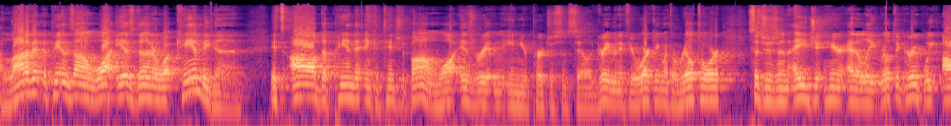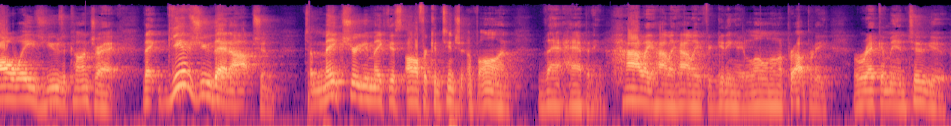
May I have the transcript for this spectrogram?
a lot of it depends on what is done or what can be done it's all dependent and contingent upon what is written in your purchase and sale agreement. If you're working with a realtor, such as an agent here at Elite Realty Group, we always use a contract that gives you that option to make sure you make this offer contingent upon that happening. Highly, highly, highly, if you're getting a loan on a property, recommend to you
